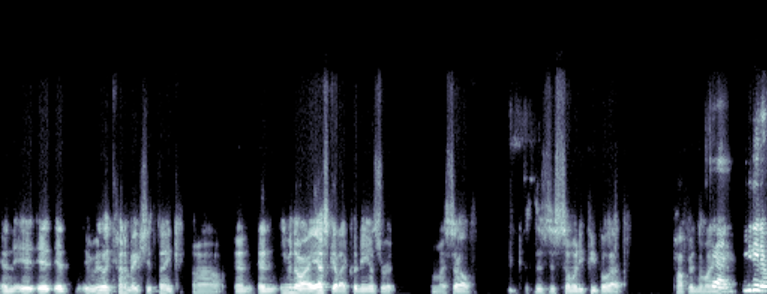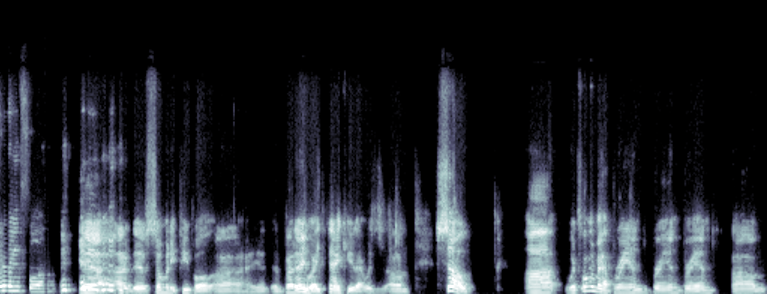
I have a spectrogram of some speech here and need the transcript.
and it it it, it really kind of makes you think. Uh, and and even though I ask it, I couldn't answer it myself. There's just so many people that pop into my yeah head. you need a room full. Yeah uh, there's so many people uh, but anyway thank you. That was um, so uh, we're talking about brand brand brand. Um,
